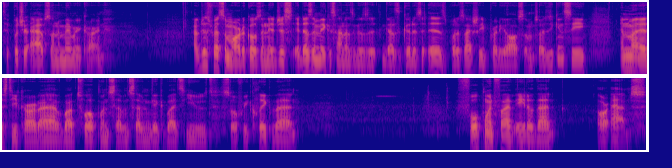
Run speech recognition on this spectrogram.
to put your apps on the memory card. I've just read some articles and it just it doesn't make it sound as good as it, as good as it is, but it's actually pretty awesome. So as you can see, in my SD card I have about 12.77 gigabytes used. So if we click that, 4.58 of that are apps.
